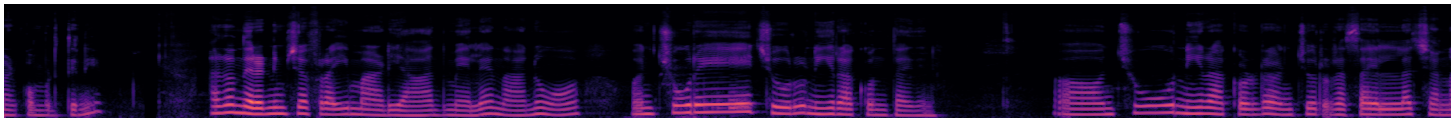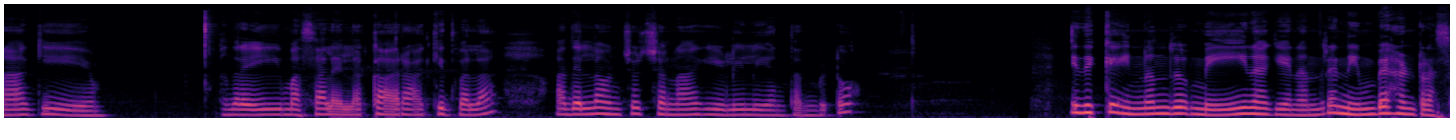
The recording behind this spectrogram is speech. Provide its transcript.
ಮಾಡ್ಕೊಂಬಿಡ್ತೀನಿ ಅದೊಂದು ಎರಡು ನಿಮಿಷ ಫ್ರೈ ಮಾಡಿ ಆದಮೇಲೆ ನಾನು ಒಂಚೂರೇ ಚೂರು ನೀರು ಹಾಕ್ಕೊತಾ ಇದ್ದೀನಿ. ಒಂಚೂರು ನೀರು ಹಾಕ್ಕೊಂಡ್ರೆ ಒಂಚೂರು ರಸ ಎಲ್ಲ ಚೆನ್ನಾಗಿ, ಅಂದರೆ ಈ ಮಸಾಲೆ ಎಲ್ಲ ಖಾರ ಹಾಕಿದ್ವಲ್ಲ, ಅದೆಲ್ಲ ಒಂಚೂರು ಚೆನ್ನಾಗಿ ಇಳೀಲಿ ಅಂತಂದ್ಬಿಟ್ಟು ಇದಕ್ಕೆ ಇನ್ನೊಂದು ಮೇಯ್ನಾಗಿ ಏನಂದರೆ ನಿಂಬೆಹಣ್ಣು ರಸ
